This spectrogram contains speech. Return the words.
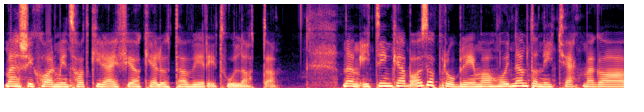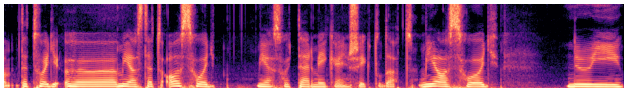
másik 36 királyfi, aki előtte a vérét hullatta. Nem, itt inkább az a probléma, hogy nem tanítják meg a, tehát hogy ö, mi az, tehát az, hogy mi az, hogy termékenységtudat, mi az, hogy női,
